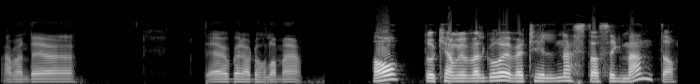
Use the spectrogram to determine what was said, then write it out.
ja men det, det är jag beredd att hålla med. Ja, då kan vi väl gå över till nästa segment då.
